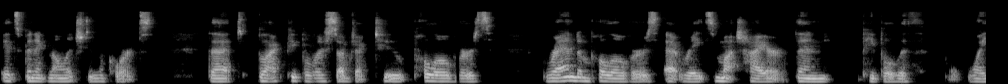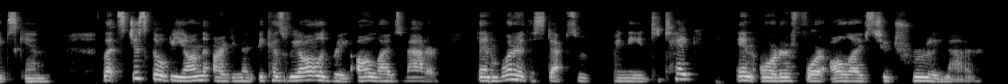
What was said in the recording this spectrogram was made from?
it's been acknowledged in the courts that Black people are subject to pullovers, random pullovers at rates much higher than people with white skin. Let's just go beyond the argument because we all agree all lives matter. Then, what are the steps we need to take in order for all lives to truly matter?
